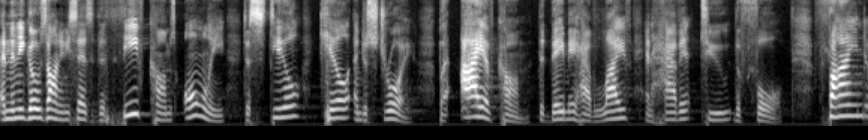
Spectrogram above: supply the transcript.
And then he goes on and he says, The thief comes only to steal, kill, and destroy. But I have come that they may have life and have it to the full. Find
